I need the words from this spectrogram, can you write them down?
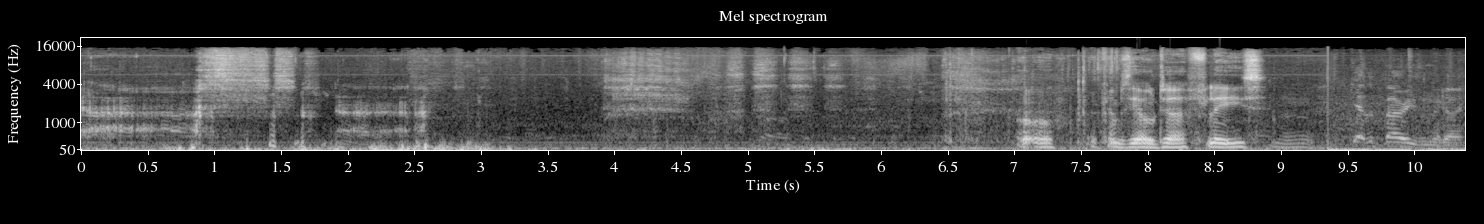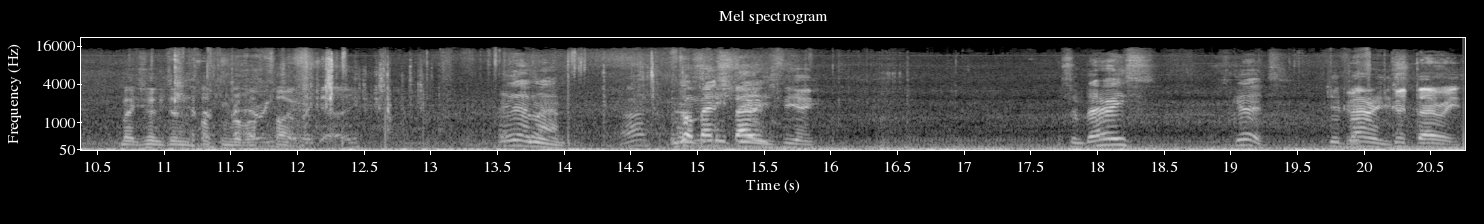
Uh oh, here comes the old uh, fleas. Get the berries in the go. Make sure he doesn't fucking rub off phone. Hey there, man. We've got many berries for you. Some berries? It's good. Good berries. Good berries.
